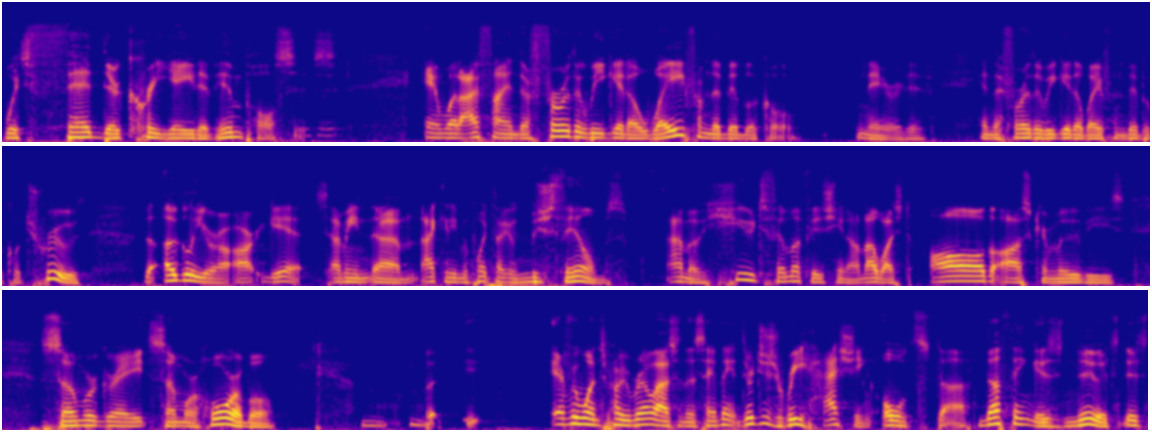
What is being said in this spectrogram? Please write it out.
which fed their creative impulses. And what I find the further we get away from the biblical narrative and the further we get away from the biblical truth, the uglier our art gets. I mean, um, I can even point to like just films. I'm a huge film aficionado. I watched all the Oscar movies. Some were great, some were horrible. But everyone's probably realizing the same thing. They're just rehashing old stuff. Nothing is new. It's, it's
